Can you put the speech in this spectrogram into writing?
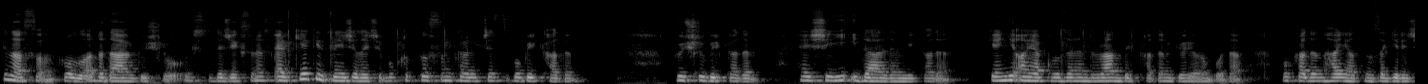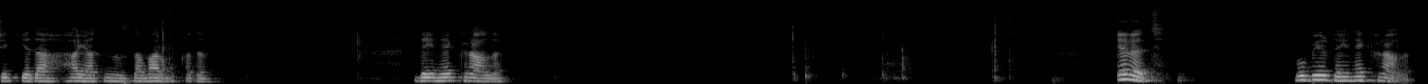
finansal konularda daha güçlü hissedeceksiniz. Erkek izleyiciler için bu Tılsım Kraliçesi bu bir kadın. Güçlü bir kadın. Her şeyi idare eden bir kadın. Kendi ayakları üzerinde duran bir kadın görüyorum burada. Bu kadın hayatınıza girecek ya da hayatınızda var bu kadın. Değnek kralı. Evet. Bu bir değnek kralı.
